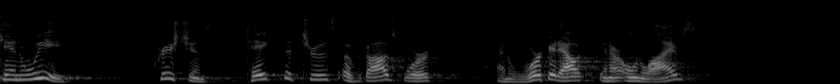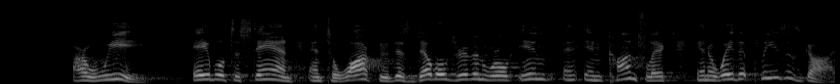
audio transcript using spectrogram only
Can we, Christians, take the truth of God's work and work it out in our own lives? Are we able to stand and to walk through this devil driven world in, in conflict in a way that pleases God?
